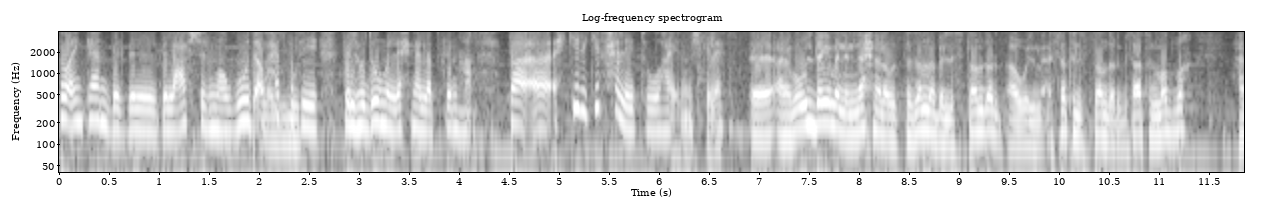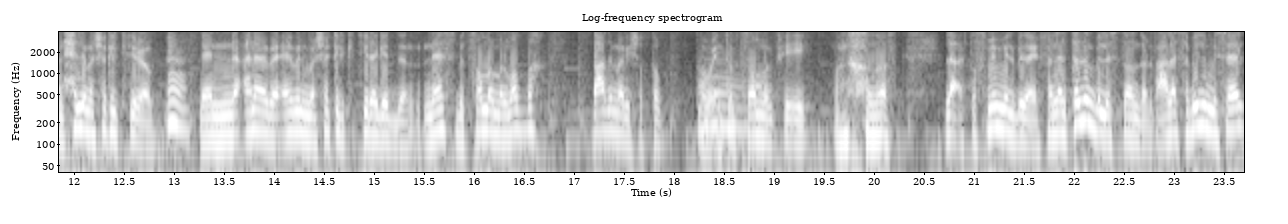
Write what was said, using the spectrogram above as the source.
سواء كان بال... بال... بالعفش الموجود أو حتى. في في الهدوم اللي إحنا لابسينها. فاحكي لي كيف حليتوا هاي المشكلة؟ آه، أنا بقول دايما إن إحنا لو التزمنا بال standard أو المقاسات ال standard بتاعة المطبخ هنحل مشاكل كتير قوي. لأن أنا بقابل مشاكل كتيرة جدا. ناس بتصمم المطبخ بعد ما بيشطبوا. طب أنت بتصمم في إيه؟ وأنا خلصت. لا التصميم من البداية. فنلتزم بال standard. على سبيل المثال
